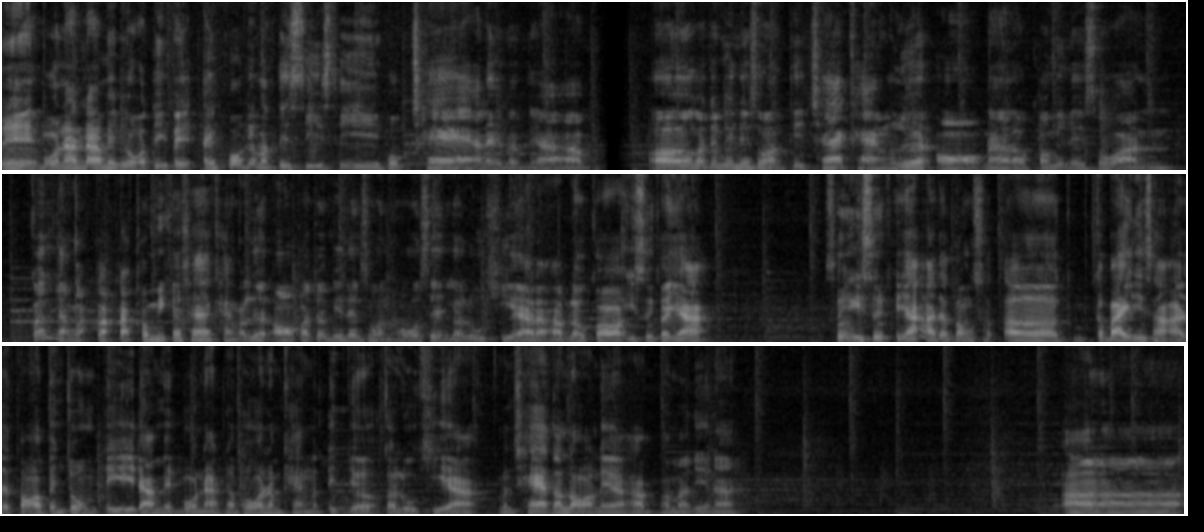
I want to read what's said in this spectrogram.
นี่โบนัสดาเมจปกติไปไอ้พวกที่มันติดซีซีพวกแช่อะไรแบบเนี้ยครับเออก็จะมีในส่วนติดแช่แข็งเลือดออกนะแล้วก็มีในส่วนก็อย่างหลักๆก็มีแค่แช่แข็งกับเลือดออกก็จะมีในส่วนโฮเซนกับลูเคียแหละครับ แล้วก็อิซึกายะ ซึ่งอิซึกยะอาจจะต้องเอ่อกระใบที่สามอาจจะต้องเอาเป็นโจมตีดาเมจโบนัสนะ เพราะว่าน้ำแข็งมันติดเยอะกับลูเคียมันแช่ตลอดเลยครับประมาณนี้นะอ่า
